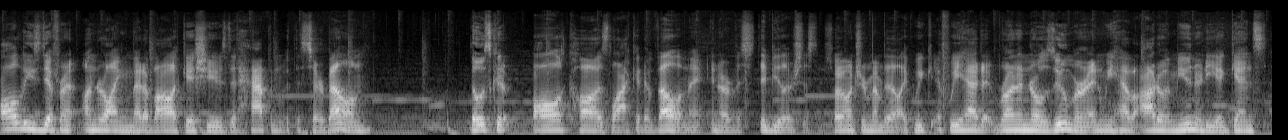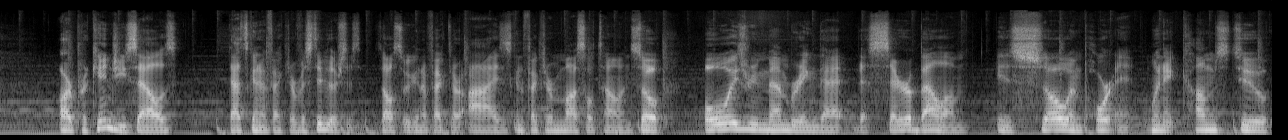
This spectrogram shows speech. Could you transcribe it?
all these different underlying metabolic issues that happen with the cerebellum those could all cause lack of development in our vestibular system. So I want you to remember that like we if we had run a Neural Zoomer and we have autoimmunity against our Purkinje cells, that's going to affect our vestibular system. It's also going to affect our eyes, it's going to affect our muscle tone. So always remembering that the cerebellum is so important when it comes to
